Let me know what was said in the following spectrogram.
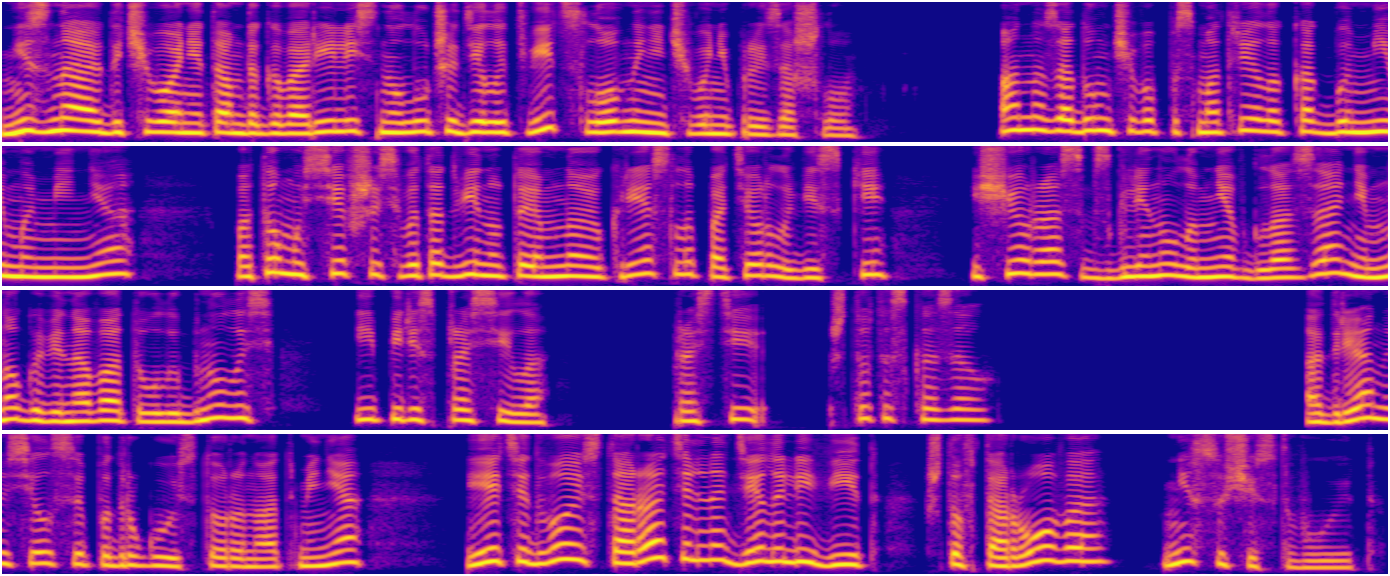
Не знаю, до чего они там договорились, но лучше делать вид, словно ничего не произошло. Анна задумчиво посмотрела как бы мимо меня, потом, усевшись в отодвинутое мною кресло, потерла виски, еще раз взглянула мне в глаза, немного виновато улыбнулась и переспросила. «Прости, что ты сказал?» Адриан уселся по другую сторону от меня, и эти двое старательно делали вид, что второго не существует.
